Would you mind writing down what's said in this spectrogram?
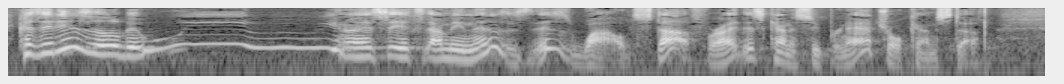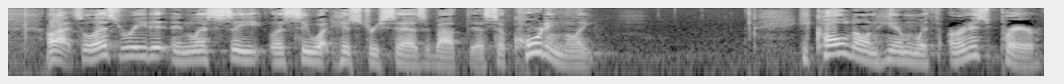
because it is a little bit. Wee, you know, it's, it's. I mean, this is this is wild stuff, right? This kind of supernatural kind of stuff. All right, so let's read it and let's see let's see what history says about this. Accordingly, he called on him with earnest prayer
